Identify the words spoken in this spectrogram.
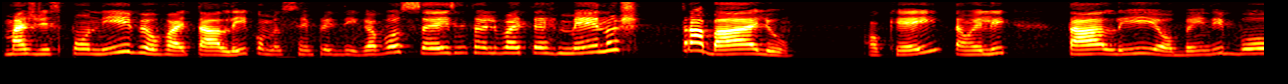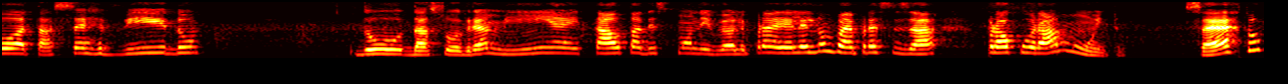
mais disponível vai estar ali, como eu sempre digo a vocês, então ele vai ter menos trabalho, ok? Então ele tá ali, ó, bem de boa, tá servido do, da sua graminha e tal, tá disponível ali para ele, ele não vai precisar procurar muito, certo?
